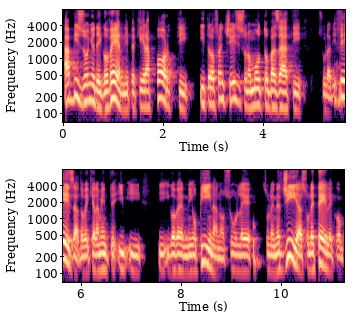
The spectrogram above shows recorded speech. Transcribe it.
ha bisogno dei governi perché i rapporti italo-francesi sono molto basati sulla difesa, dove chiaramente i, i, i governi opinano sulle, sull'energia, sulle telecom.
